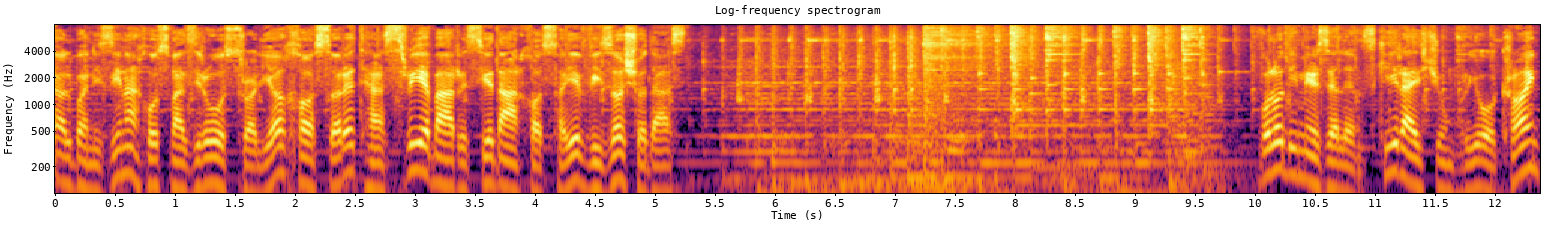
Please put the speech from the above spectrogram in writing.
آلبانیزی نخست وزیر استرالیا خواستار تسریع بررسی درخواست‌های ویزا شده است. ولودیمیر زلنسکی رئیس جمهوری اوکراین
